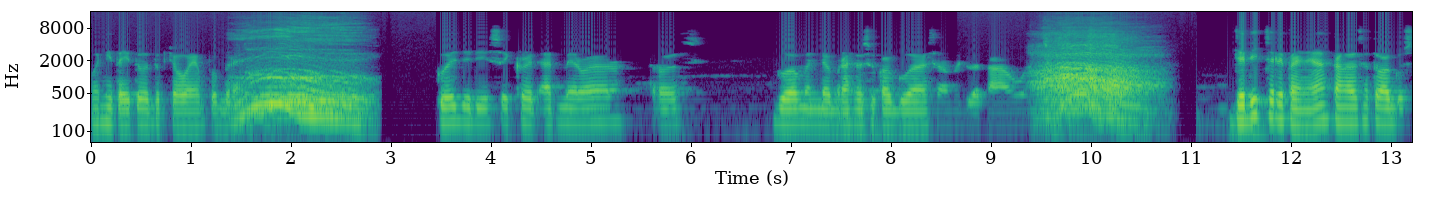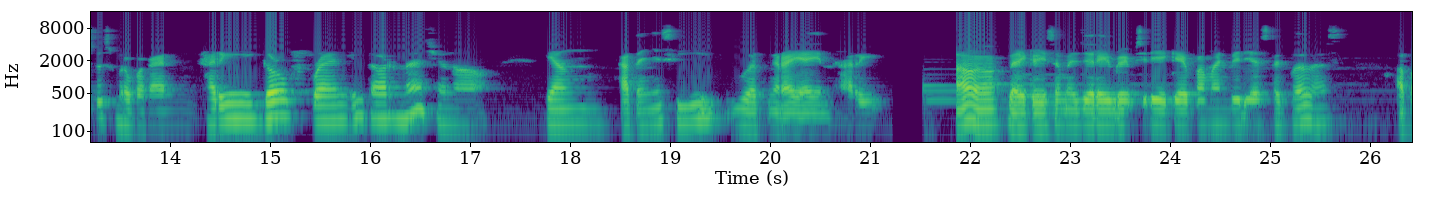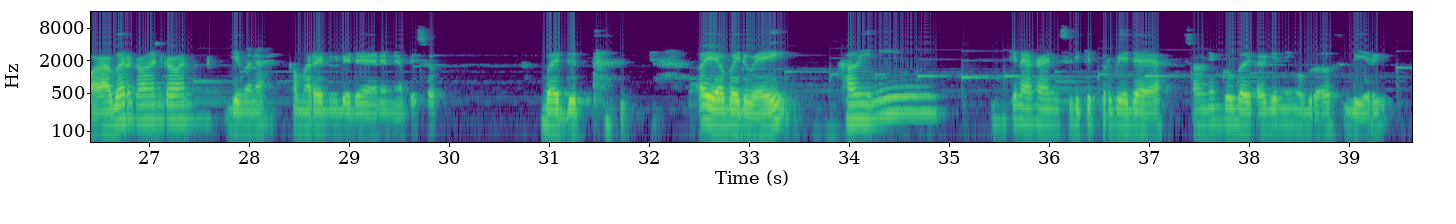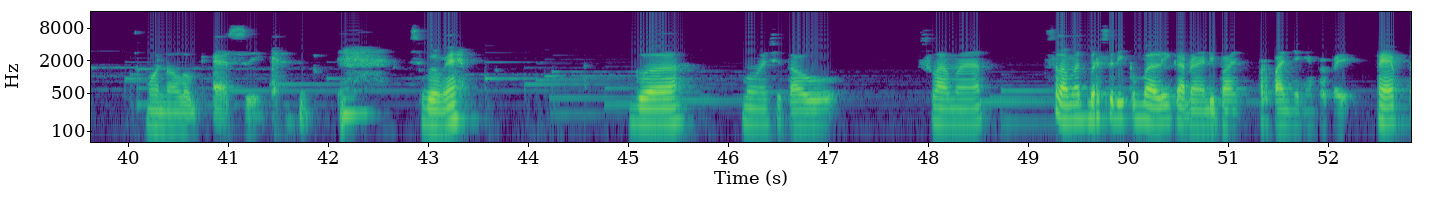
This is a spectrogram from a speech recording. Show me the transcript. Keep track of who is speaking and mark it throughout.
Speaker 1: wanita itu untuk cowok yang pemberani. Gue jadi secret admirer terus gue mendam rasa suka gue selama 2 tahun. Jadi ceritanya tanggal 1 Agustus merupakan hari girlfriend internasional yang katanya sih buat ngerayain hari. Halo, balik lagi sama Zara Ibrahim kayak Paman BD Estek Balas Apa kabar kawan-kawan? Gimana? Kemarin udah dengerin episode Badut. Oh iya, by the way Kali ini mungkin akan sedikit berbeda ya. Soalnya gue balik lagi nih ngobrol sendiri. Monolog asik. Sebelumnya Gue mau ngasih tahu Selamat Selamat bersedih kembali karena diperpanjangnya PP PP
